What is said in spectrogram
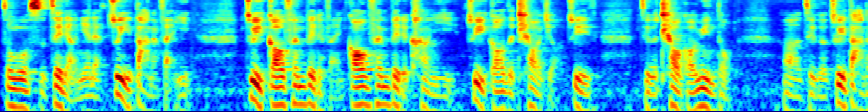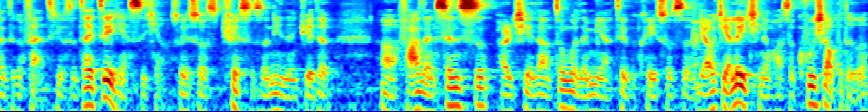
中国是这两年来最大的反应，最高分贝的反应，高分贝的抗议，最高的跳脚，最这个跳高运动，啊，这个最大的这个反制就是在这件事情。所以说，确实是令人觉得啊，发人深思，而且让中国人民啊，这个可以说是了解内情的话是哭笑不得。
